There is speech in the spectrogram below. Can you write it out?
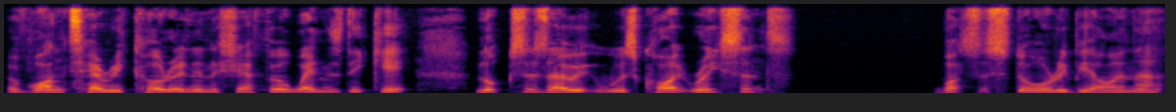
of one Terry Curran in a Sheffield Wednesday kit. Looks as though it was quite recent. What's the story behind that?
